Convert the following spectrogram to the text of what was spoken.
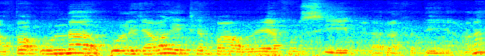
ਆਪਾਂ ਉਹਨਾਂ ਕੋਲ ਜਾਵਾਂਗੇ, ਇੱਥੇ ਆਪਾਂ ਆਪਣੇ ਆਪ ਨੂੰ ਸੇਫ ਰੱਖਦੇ ਹਾਂ, ਹਨਾ?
